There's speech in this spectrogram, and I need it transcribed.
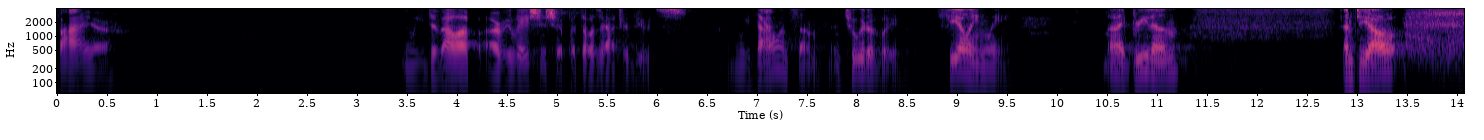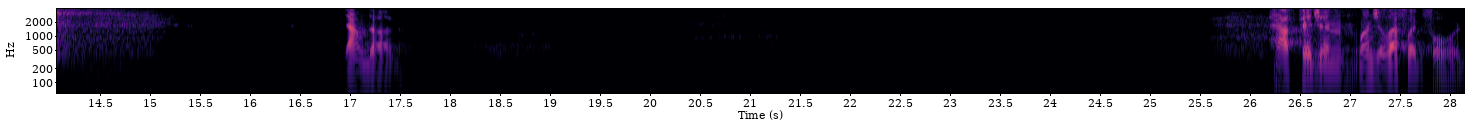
fire. And we develop a relationship with those attributes. And we balance them intuitively, feelingly, all right, breathe in. Empty out. Down dog. Half pigeon, lunge your left leg forward.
